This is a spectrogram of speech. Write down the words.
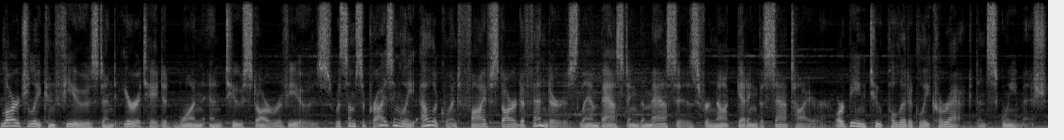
largely confused and irritated one and two star reviews, with some surprisingly eloquent five star defenders lambasting the masses for not getting the satire or being too politically correct and squeamish.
